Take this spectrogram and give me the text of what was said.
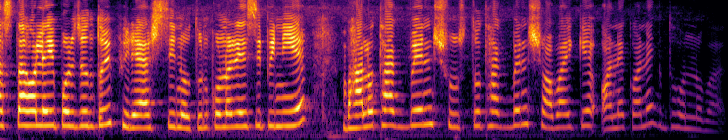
আজ তাহলে এই পর্যন্তই। ফিরে আসছি নতুন কোনো রেসিপি নিয়ে। ভালো থাকবেন, সুস্থ থাকবেন। সবাইকে অনেক অনেক ধন্যবাদ।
